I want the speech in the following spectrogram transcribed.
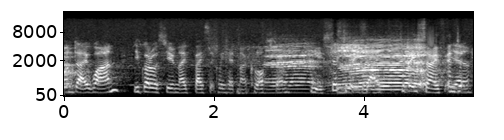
on day one, you've got to assume they've basically had no colostrum. Yes, just to be safe. To be safe, and yeah. to,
